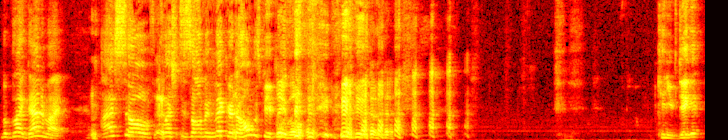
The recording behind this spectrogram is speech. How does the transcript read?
But Black Dynamite, I sell flesh dissolving liquor to homeless people. Can you dig it?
